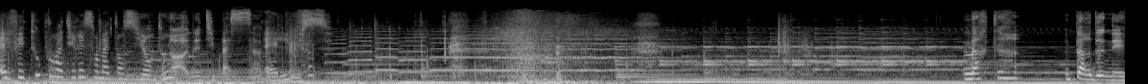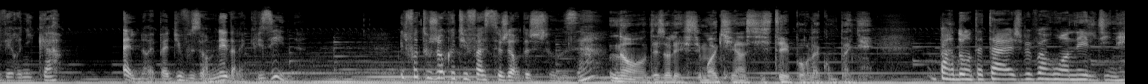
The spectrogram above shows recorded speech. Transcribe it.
elle fait tout pour attirer son attention. Donc, Oh, ne dis pas ça. Elle plus. Martin, pardonnez Véronica. Elle n'aurait pas dû vous emmener dans la cuisine. Il faut toujours que tu fasses ce genre de choses, hein? Non, désolé, c'est moi qui ai insisté pour l'accompagner. Pardon, Tata, je vais voir où en est le dîner.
